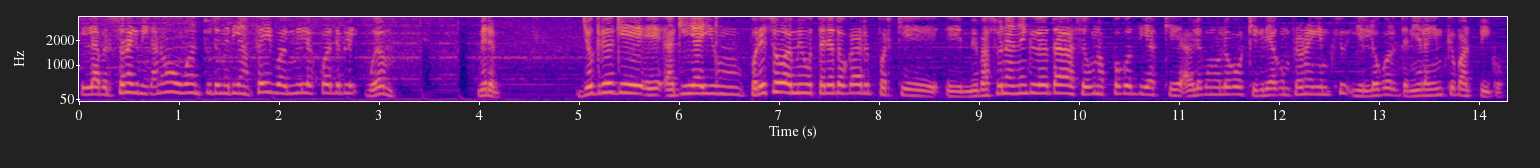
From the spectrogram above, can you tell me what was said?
la persona que me diga, no, weón, tú te metías en Facebook, hay miles de juegos de Play. Weón, miren, yo creo que eh, aquí hay un. Por eso a mí me gustaría tocar, porque eh, me pasó una anécdota hace unos pocos días que hablé con un loco que quería comprar una GameCube y el loco tenía la GameCube al pico.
